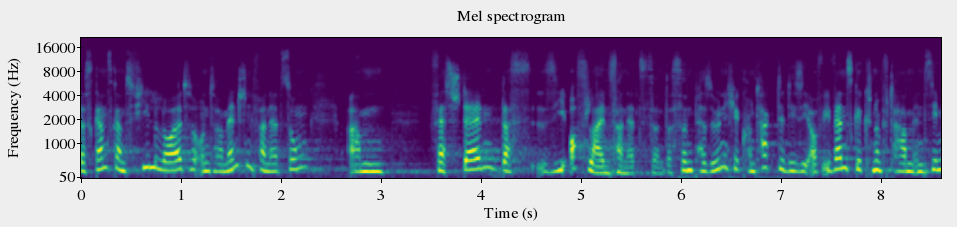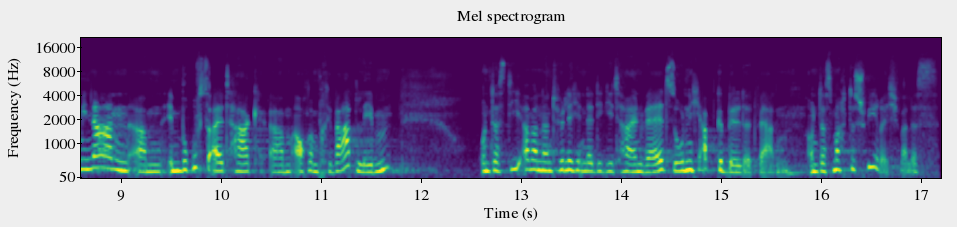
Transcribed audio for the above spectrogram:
dass ganz, ganz viele Leute unter Menschenvernetzung ähm, feststellen, dass sie offline vernetzt sind. Das sind persönliche Kontakte, die sie auf Events geknüpft haben, in Seminaren, ähm, im Berufsalltag, ähm, auch im Privatleben. Und dass die aber natürlich in der digitalen Welt so nicht abgebildet werden. Und das macht es schwierig, weil es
